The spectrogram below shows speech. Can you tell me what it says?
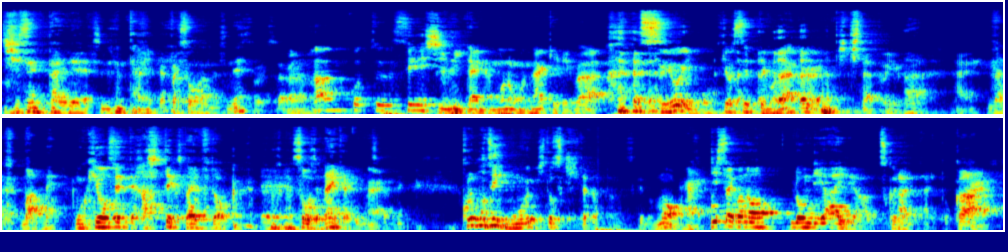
自然体で。自然体。やっぱりそうなんですね。そうです。だから、反骨精神みたいなものもなければ、強い目標設定もなく、生きたという。はい。なるまあね、目標設定走っていくタイプと、えー、そうじゃないタイプですからね。はい、これもぜひもう一つ聞きたかったんですけども、はい実際この論理アイデアを作られたりとか、は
